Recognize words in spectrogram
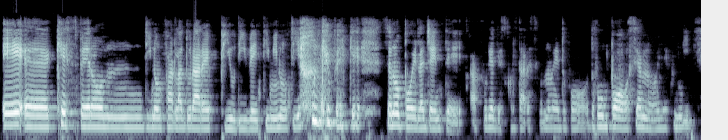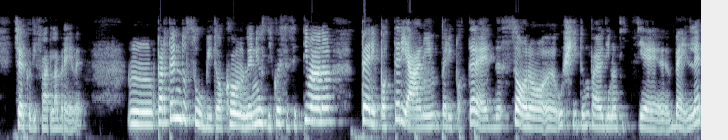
e eh, che spero mh, di non farla durare più di 20 minuti, anche perché sennò poi la gente, a furia di ascoltare, secondo me dopo, dopo un po' si annoia, quindi cerco di farla breve. Mm, partendo subito con le news di questa settimana, per i potteriani, per i Potterhead, sono eh, uscite un paio di notizie belle.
